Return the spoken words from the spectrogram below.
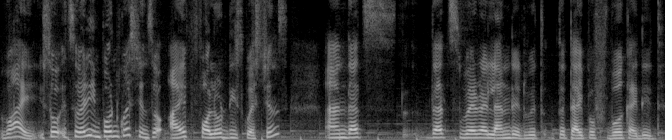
why? So it's a very important question. So I followed these questions and that's that's where I landed with the type of work I did.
